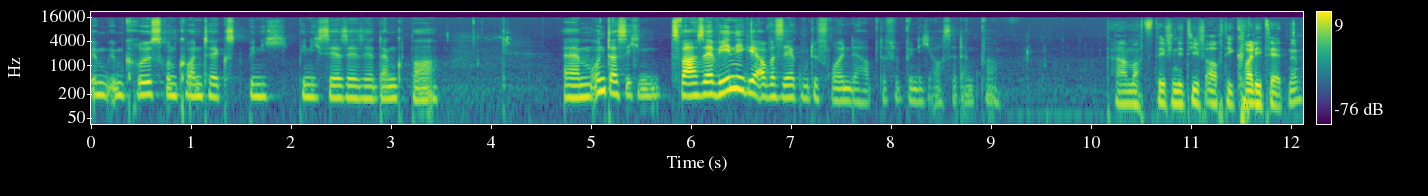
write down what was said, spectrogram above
Im, im größeren Kontext bin ich, bin ich sehr, sehr, sehr dankbar. Und dass ich zwar sehr wenige, aber sehr gute Freunde habe. Dafür bin ich auch sehr dankbar. Da macht es definitiv auch die Qualität, ne?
